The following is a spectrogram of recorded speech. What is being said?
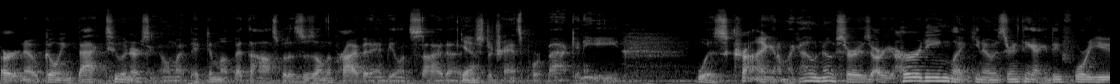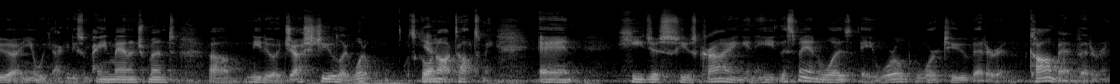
or no, going back to a nursing home. I picked him up at the hospital. This was on the private ambulance side, uh, Yeah. just to transport back, and he was crying, and I'm like, "Oh no, sir, is, are you hurting? Like, you know, is there anything I can do for you? Uh, you know, we, I can do some pain management. Um, need to adjust you? Like, what what's going Yeah. on? Talk to me." And he just he was crying, and he this man was a World War II veteran, combat veteran,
